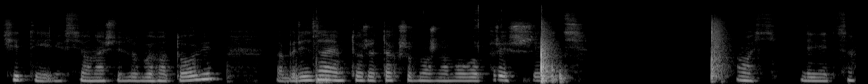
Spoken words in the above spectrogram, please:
чотири. Все, наші зуби готові. Обрізаємо теж так, щоб можна було пришити. Ось, дивіться,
